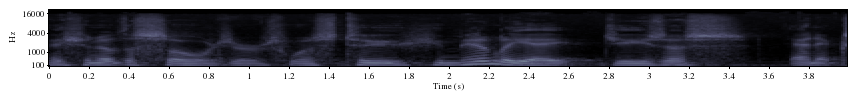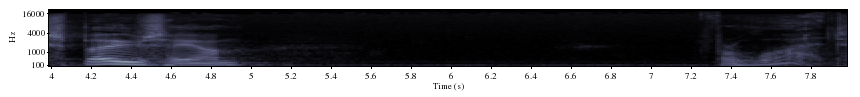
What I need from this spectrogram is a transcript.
mission of the soldiers, was to humiliate Jesus and expose him for what?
